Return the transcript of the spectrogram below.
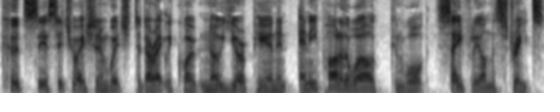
could see a situation in which, to directly quote, no European in any part of the world can walk safely on the streets.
